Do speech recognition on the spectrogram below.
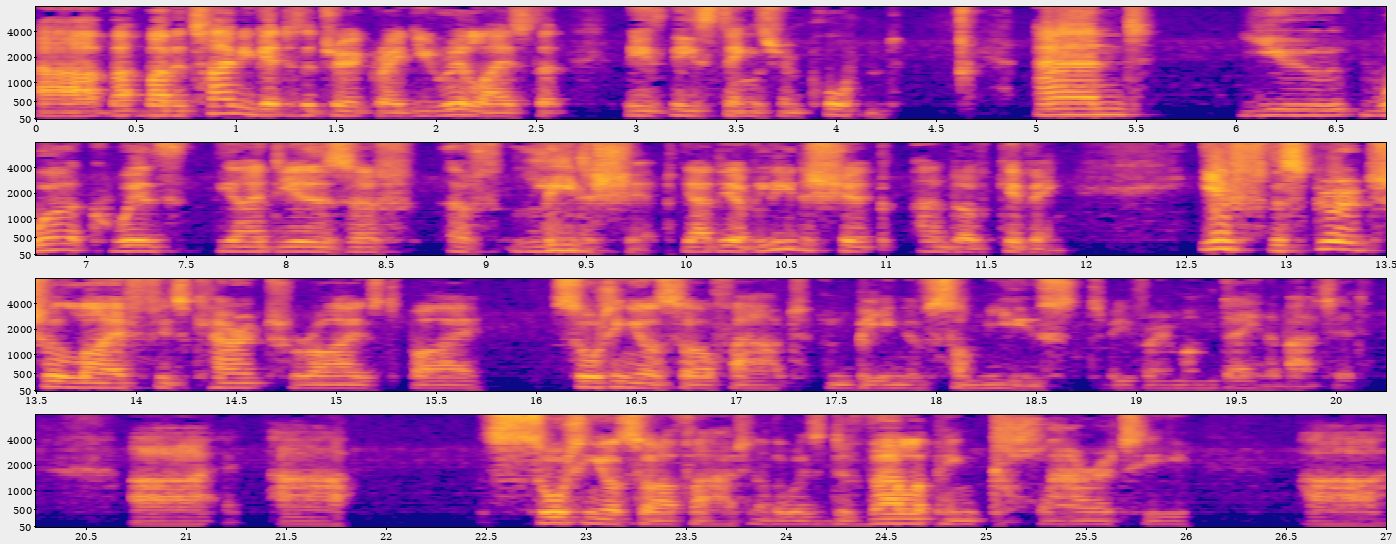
Uh, but by the time you get to the druid grade, you realize that these these things are important. And you work with the ideas of, of leadership, the idea of leadership and of giving. If the spiritual life is characterized by sorting yourself out and being of some use, to be very mundane about it, uh, uh, sorting yourself out, in other words, developing clarity, uh,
